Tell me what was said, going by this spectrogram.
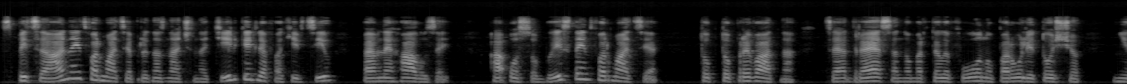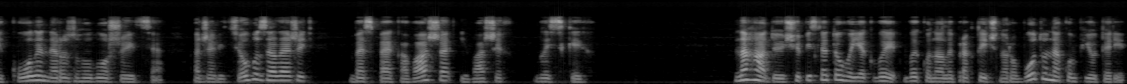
Спеціальна інформація предназначена тільки для фахівців певних галузей, а особиста інформація тобто приватна, це адреса, номер телефону, паролі тощо, ніколи не розголошується, адже від цього залежить безпека ваша і ваших близьких. Нагадую, що після того, як ви виконали практичну роботу на комп'ютері,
